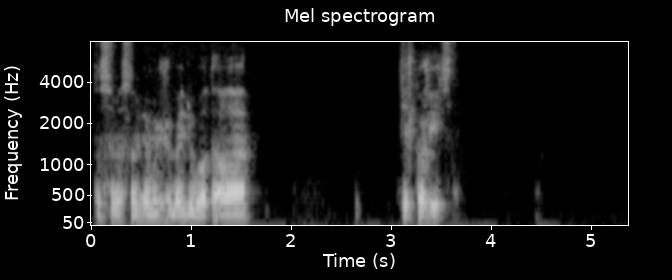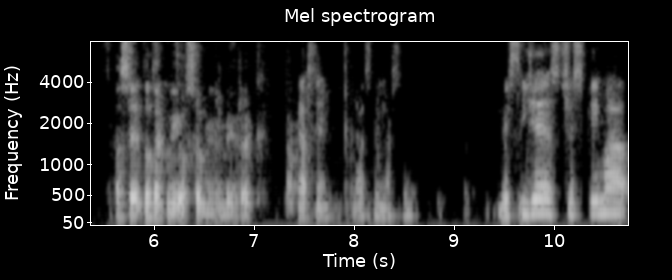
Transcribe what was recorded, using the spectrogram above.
To si myslím, že může být důvod, ale těžko říct. Asi je to takový osobní, bych řekl. Jasně, jasně, jasně. Myslíš, že s českýma,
